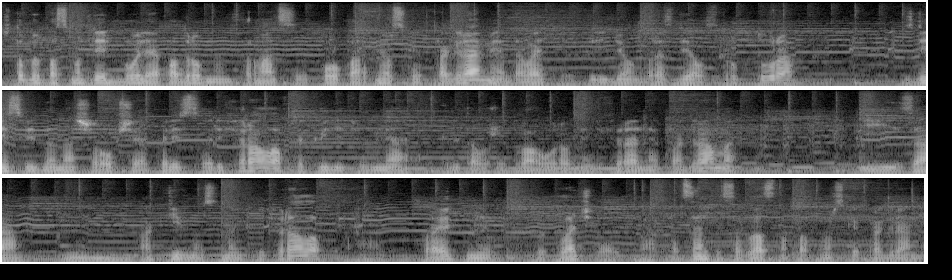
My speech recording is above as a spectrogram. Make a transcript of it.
Чтобы посмотреть более подробную информацию по партнерской программе, давайте перейдем в раздел «Структура». Здесь видно наше общее количество рефералов. Как видите, у меня открыто уже два уровня реферальной программы. И за активность моих рефералов проект мне выплачивает проценты согласно партнерской программе.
